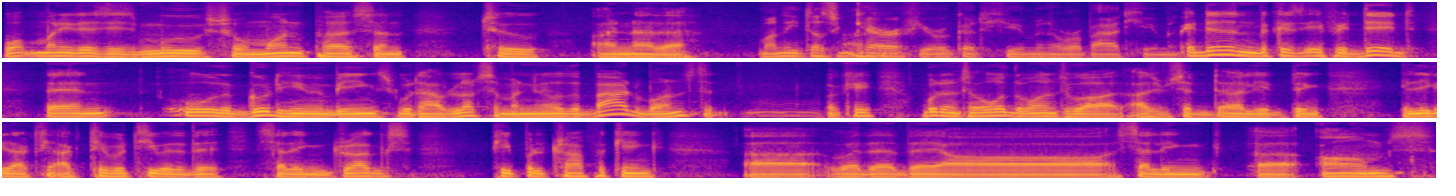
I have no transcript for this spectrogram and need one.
What money does is moves from one person to another. Money doesn't care if you're a good human or a bad human. It doesn't because if it did, then all the good human beings would have lots of money. And all the bad ones that okay wouldn't. So all the ones who are, as we said earlier, doing illegal acti- activity, whether they're selling drugs, people trafficking, uh, whether they are selling uh, arms,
